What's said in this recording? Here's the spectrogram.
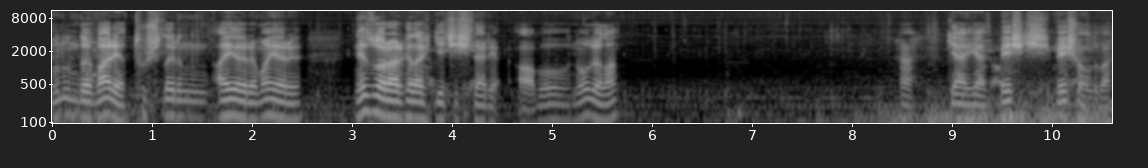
Bunun da var ya tuşlarının ayarı mayarı ne zor arkadaş geçişler ya. Abo ne oluyor lan? Ha gel gel 5 kişi 5 oldu bak.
